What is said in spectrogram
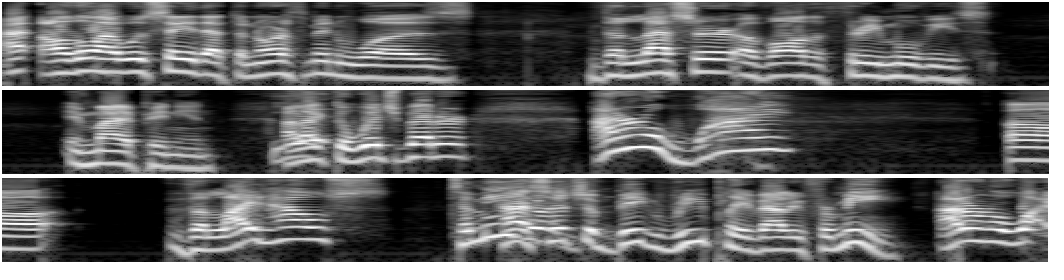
I, although I would say that The Northman was the lesser of all the three movies, in my opinion. Yeah. I like The Witch better. I don't know why. Uh, The Lighthouse To me, has the- such a big replay value for me. I don't know why.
